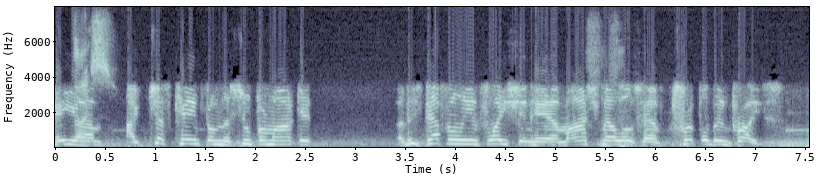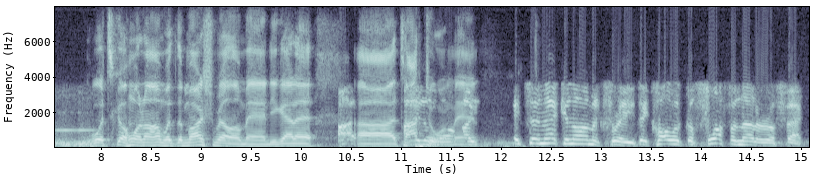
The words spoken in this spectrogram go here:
Hey, Nice. um, I just came from the supermarket. Uh, there's definitely inflation here. Marshmallows have tripled in price. What's going on with the marshmallow man? You got to uh, talk to him, know. man. I- it's an economic phrase. They call it the fluffernutter effect.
